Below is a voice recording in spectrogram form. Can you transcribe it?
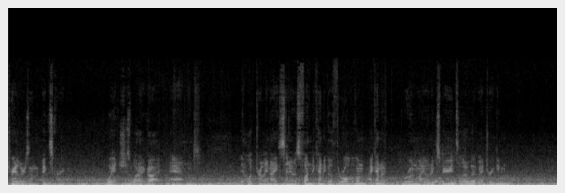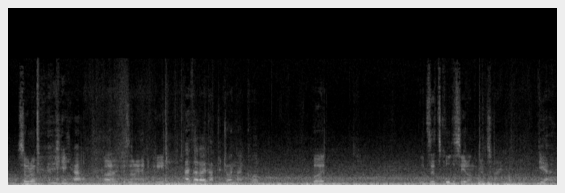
trailers on the big screen, which is what I got, and it looked really nice. nice, and it was fun to kind of go through all of them. I kind of ruined my own experience a little bit by drinking soda yeah. Uh, because then I had to pee. I thought I'd have to join that club. But it's it's cool to see it on the big screen. Yeah.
